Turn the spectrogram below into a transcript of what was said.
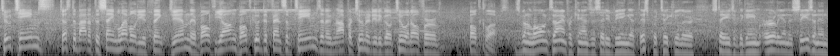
Two teams just about at the same level, you'd think, Jim. They're both young, both good defensive teams, and an opportunity to go 2-0 for both clubs. It's been a long time for Kansas City being at this particular stage of the game early in the season. And,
